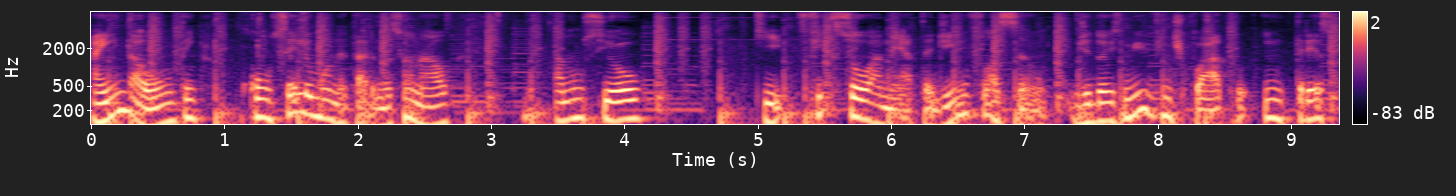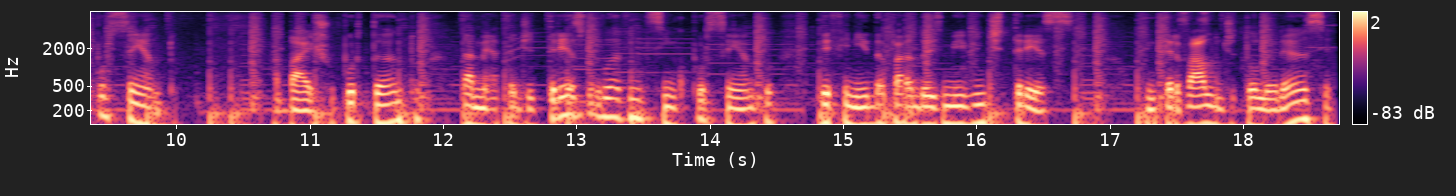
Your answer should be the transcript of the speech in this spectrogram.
ainda ontem o Conselho Monetário Nacional anunciou que fixou a meta de inflação de 2024 em 3%, abaixo, portanto, da meta de 3,25% definida para 2023. O intervalo de tolerância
